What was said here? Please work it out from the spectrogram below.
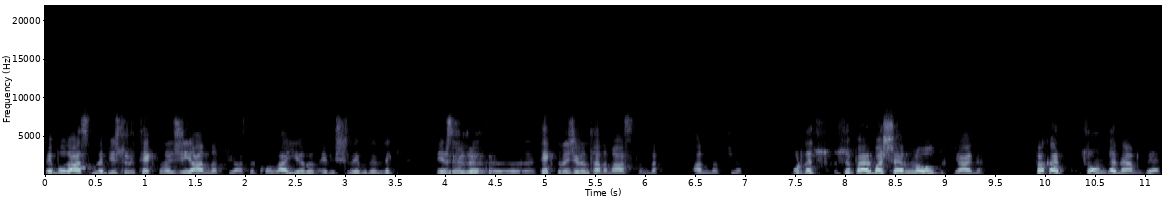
Ve bu aslında bir sürü teknolojiyi anlatıyor aslında. Kolay, yarın erişilebilirlik bir sürü evet, evet. E, teknolojinin tanımı aslında anlatıyor. Burada süper başarılı olduk yani. Fakat son dönemde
